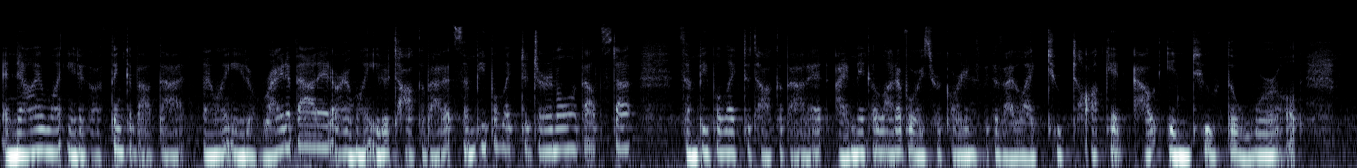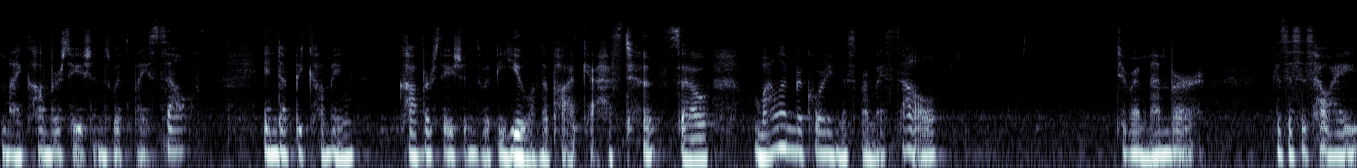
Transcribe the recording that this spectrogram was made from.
And now I want you to go think about that. I want you to write about it or I want you to talk about it. Some people like to journal about stuff, some people like to talk about it. I make a lot of voice recordings because I like to talk it out into the world. My conversations with myself end up becoming conversations with you on the podcast. so while I'm recording this for myself, to remember because this is how I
